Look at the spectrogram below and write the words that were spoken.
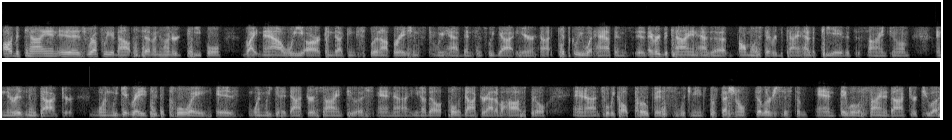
Our battalion is roughly about 700 people. Right now, we are conducting split operations, and we have been since we got here. Uh, typically, what happens is every battalion has a, almost every battalion has a PA that's assigned to them, and there is no doctor. When we get ready to deploy is when we get a doctor assigned to us, and uh, you know they'll pull a doctor out of a hospital and uh, it's what we call PROFIS, which means Professional Filler System, and they will assign a doctor to us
